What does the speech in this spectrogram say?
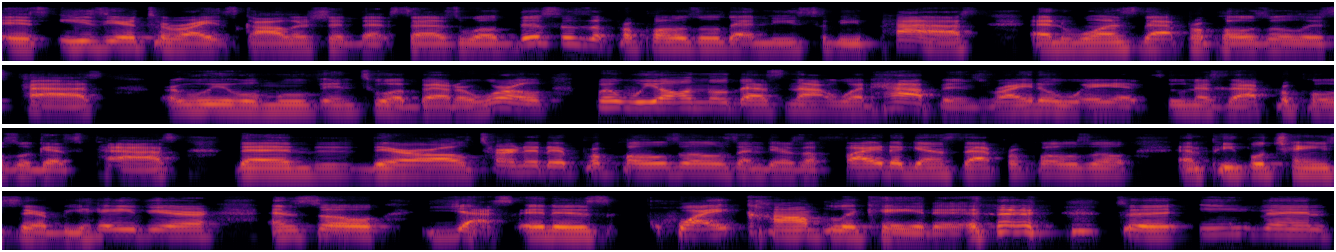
It's easier to write scholarship that says, well, this is a proposal that needs to be passed. And once that proposal is passed, we will move into a better world. But we all know that's not what happens right away. As soon as that proposal gets passed, then there are alternative proposals and there's a fight against that proposal, and people change their behavior. And so, yes, it is quite complicated to even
